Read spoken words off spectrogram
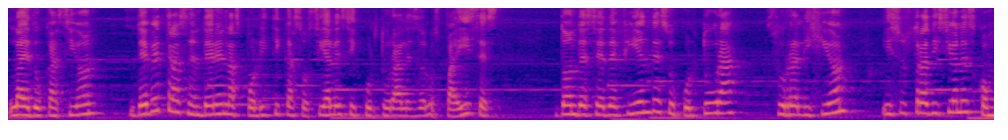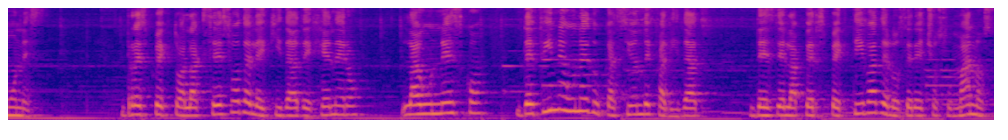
La educación debe trascender en las políticas sociales y culturales de los países, donde se defiende su cultura, su religión y sus tradiciones comunes. Respecto al acceso de la equidad de género, la UNESCO define una educación de calidad desde la perspectiva de los derechos humanos,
